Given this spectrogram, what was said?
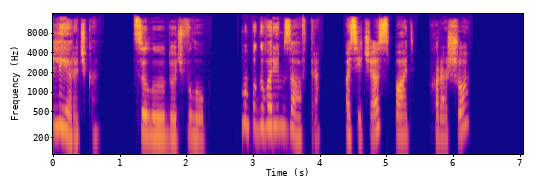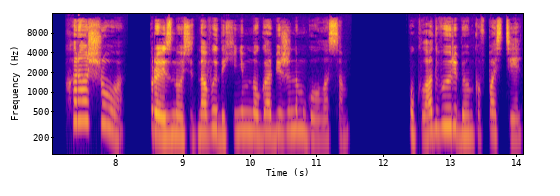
Лерочка, целую дочь в лоб. Мы поговорим завтра, а сейчас спать, хорошо? Хорошо, произносит на выдохе немного обиженным голосом. Укладываю ребенка в постель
